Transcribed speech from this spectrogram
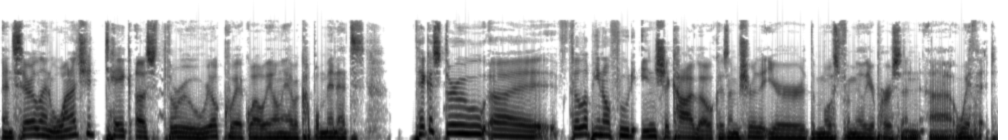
And Sarah Lynn, why don't you take us through real quick while we only have a couple minutes Take us through uh, Filipino food in Chicago, because I'm sure that you're the most familiar person uh, with it.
